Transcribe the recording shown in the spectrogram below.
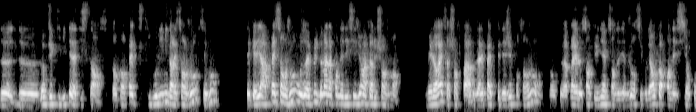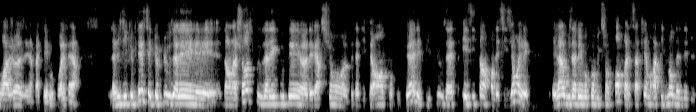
de, de l'objectivité, la distance. Donc, en fait, ce qui vous limite dans les 100 jours, c'est vous. C'est-à-dire, après 100 jours, vous aurez plus de mal à prendre des décisions, à faire du changement. Mais le reste, ça ne change pas. Vous n'allez pas être PDG pour 100 jours. Donc, après le 101e, 102e jour, si vous voulez encore prendre des décisions courageuses et impactées, vous pourrez le faire. La difficulté, c'est que plus vous allez dans la chose, plus vous allez écouter euh, des versions euh, peut-être différentes, conflictuelles, et puis plus vous allez être hésitant à prendre des décisions. Et, et là vous avez vos convictions propres, elles s'affirment rapidement dès le début.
